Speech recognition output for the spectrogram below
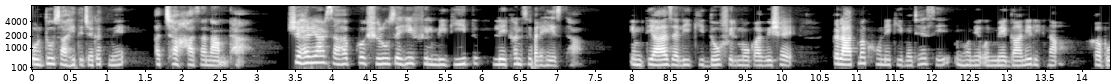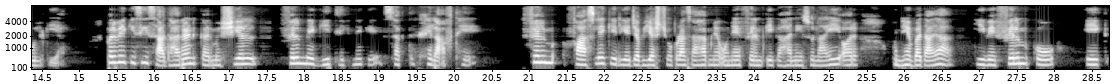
उर्दू साहित्य जगत में अच्छा खासा नाम था। शहरयार साहब को शुरू से ही फिल्मी गीत लेखन से परहेज था। इम्तियाज़ अली की दो फ़िल्मों का विषय कलात्मक होने की वजह से उन्होंने उनमें गाने लिखना कबूल किया। पर वे किसी साधारण कर्मशियल फ़िल्म में गीत लिखने के सख्त खिलाफ थे। फ़िल्म फासले के लिए जब यश चोपड़ा साहब ने उन्हें फ़िल्म की कहानी सुनाई और उन्हें बताया कि वे फ़िल्म को एक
